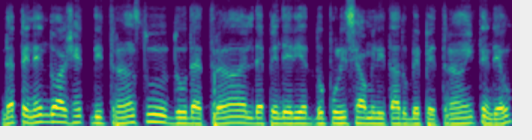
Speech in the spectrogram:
Dependendo do agente de trânsito do Detran, ele dependeria do policial militar do BPTran, entendeu?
